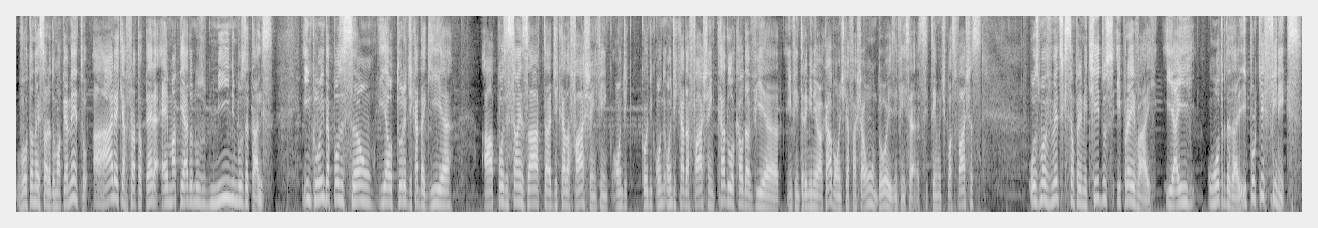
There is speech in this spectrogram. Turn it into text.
Voltando à história do mapeamento, a área que a frota opera é mapeada nos mínimos detalhes, incluindo a posição e a altura de cada guia, a posição exata de cada faixa, enfim, onde onde, onde cada faixa em cada local da via, enfim, termina e acaba, onde que é a faixa 1, 2, enfim, se, se tem múltiplas faixas. Os movimentos que são permitidos e por aí vai. E aí, um outro detalhe. E por que Phoenix?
